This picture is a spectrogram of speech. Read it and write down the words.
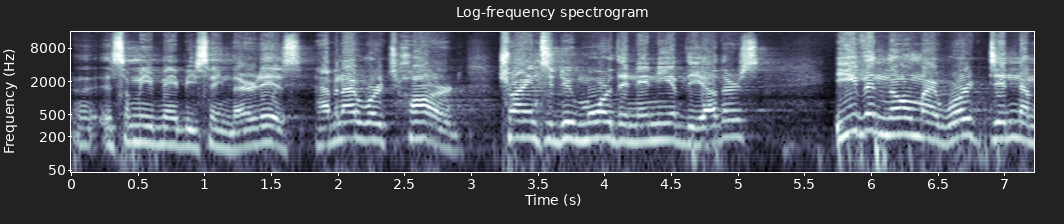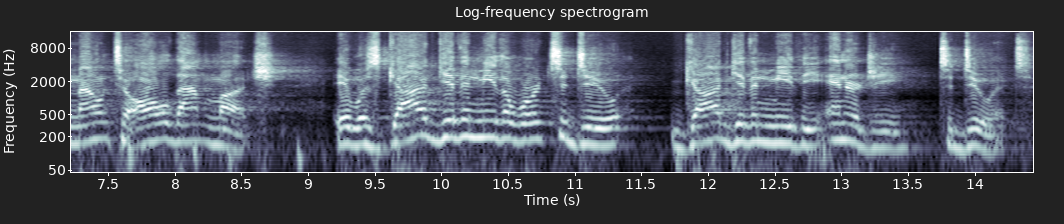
Uh, some of you may be saying, there it is. Haven't I worked hard trying to do more than any of the others? Even though my work didn't amount to all that much, it was God giving me the work to do, God giving me the energy to do it.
